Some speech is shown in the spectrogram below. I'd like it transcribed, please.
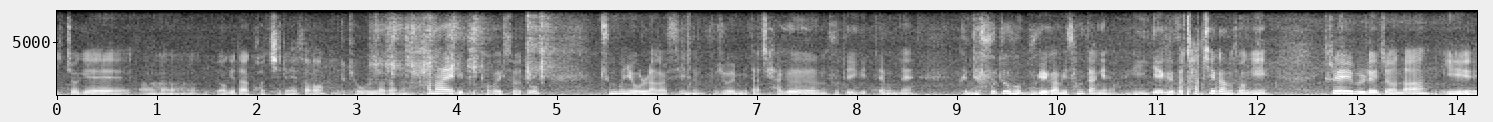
이쪽에 어, 여기다 거치를 해서 이렇게 올라가는 하나의 리프터가 있어도 충분히 올라갈 수 있는 구조입니다. 작은 후드이기 때문에 근데 후드 무게감이 상당해요. 이게 그래서 차체 강성이 트레일블레저나 이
